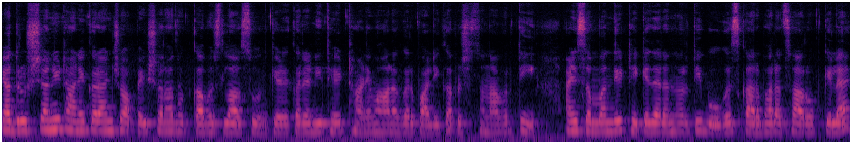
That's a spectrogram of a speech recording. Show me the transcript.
या दृश्यांनी ठाणेकरांच्या अपेक्षांना धक्का बसला असून केळकर यांनी थेट ठाणे महानगरपालिका प्रशासनावरती आणि संबंधित ठेकेदारांवरती बोगस कारभाराचा आरोप केलाय.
